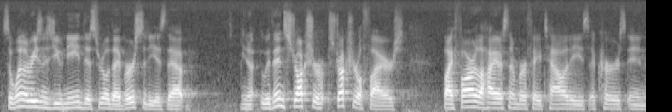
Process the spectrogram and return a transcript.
so one of the reasons you need this real diversity is that you know, within structure, structural fires, by far the highest number of fatalities occurs in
